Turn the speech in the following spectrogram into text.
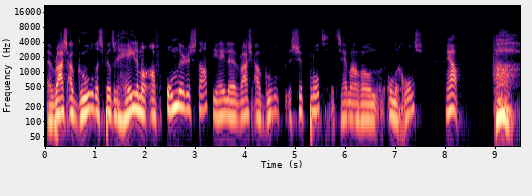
Eh Ra's al Ghul, dat speelt zich helemaal af onder de stad. Die hele Ra's al Ghul subplot. Dat is helemaal gewoon ondergronds. Ja. Ah,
